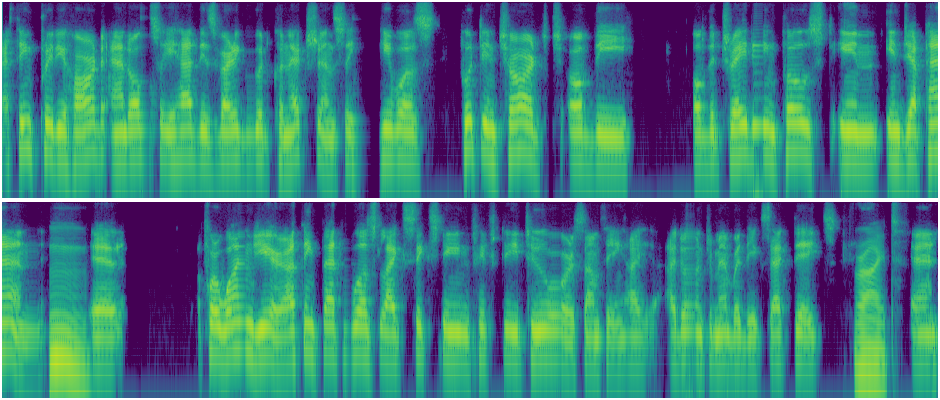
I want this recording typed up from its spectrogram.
I think, pretty hard, and also he had these very good connections. He, he was put in charge of the of the trading post in in Japan Mm. uh, for one year. I think that was like 1652 or something. I I don't remember the exact dates. Right. And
